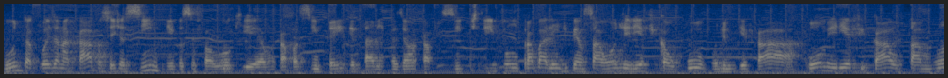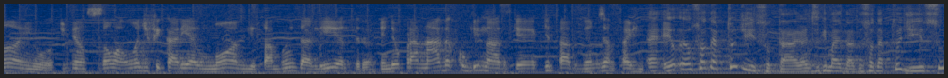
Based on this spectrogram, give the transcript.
muita coisa na capa, seja simples, você falou que é uma capa simples, tem detalhes, mas é uma capa simples, tem um trabalhinho de pensar onde iria ficar o cubo, onde iria ficar, como iria ficar, o tamanho, dimensão, aonde ficaria o nome, o tamanho da letra, entendeu? Pra nada cobrir nada, porque é ditado, menos é mais. Né? É, eu, eu sou adepto disso, tá? Antes de mais nada, eu sou adepto disso.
